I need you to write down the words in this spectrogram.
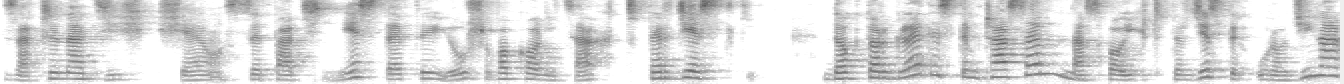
zaczyna dziś się sypać niestety już w okolicach czterdziestki. Doktor Gledys tymczasem na swoich czterdziestych urodzinach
